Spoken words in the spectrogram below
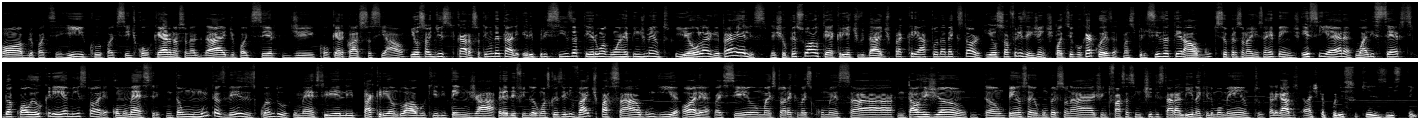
pobre, pode ser rico, pode ser de qualquer nacionalidade, pode ser de qualquer classe social. E eu só disse, cara, só tem um detalhe, ele precisa ter um, algum arrependimento. E eu larguei para eles. Deixei o pessoal ter a criatividade para criar toda a backstory. E eu só frisei, gente, pode ser qualquer coisa, mas precisa ter algo que seu personagem se arrepende. Esse era o alicerce da qual eu criei a minha história como mestre. Então, muitas vezes, quando o mestre ele tá criando algo que ele tem já pré-definido algumas coisas, ele vai te passar algum guia. Olha, vai ser uma história que vai começar em tal região. Então, pensa em algum personagem que faça sentido estar ali naquele momento, tá ligado? Eu acho que é por isso que existem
